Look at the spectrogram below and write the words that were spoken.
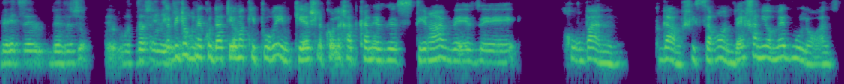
בעצם, באיזה ש... הוא רצה שהם יכירו... זה בדיוק נקודת יום הכיפורים, כי יש לכל אחד כאן איזה סתירה ואיזה חורבן, פגם, חיסרון, ואיך אני עומד מולו, אז,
